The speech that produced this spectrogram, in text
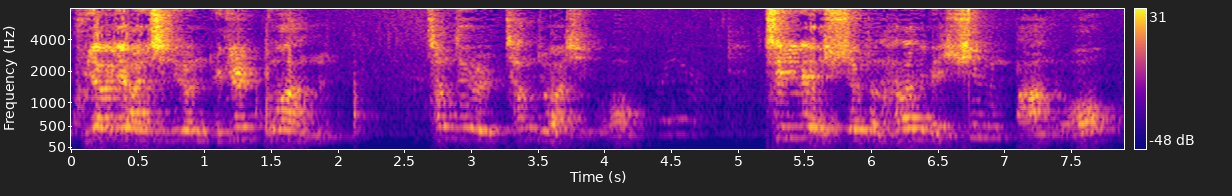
구약의 안식일은 6일 동안 천지를 창조하시고 7일에 쉬셨던 하나님의 쉼 안으로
